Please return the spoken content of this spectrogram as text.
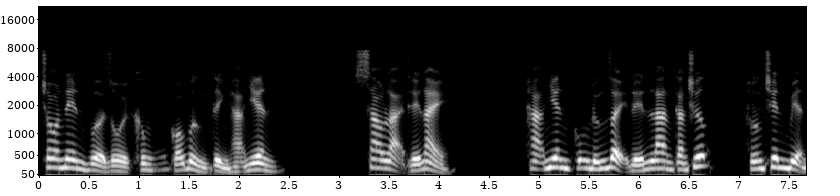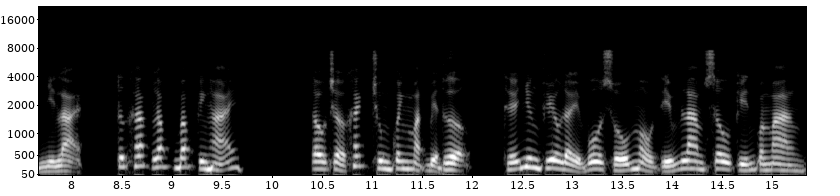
cho nên vừa rồi không có bừng tỉnh hạ nhiên. Sao lại thế này? Hạ nhiên cũng đứng dậy đến lan can trước, hướng trên biển nhìn lại, tức khắc lắp bắp kinh hãi. Tàu chở khách chung quanh mặt biển thượng, thế nhưng phiêu đầy vô số màu tím lam sâu kín quang mang,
